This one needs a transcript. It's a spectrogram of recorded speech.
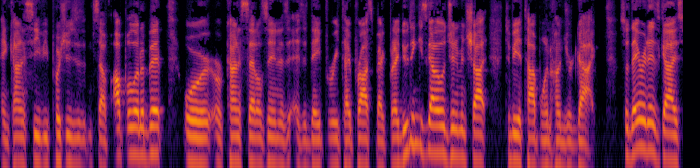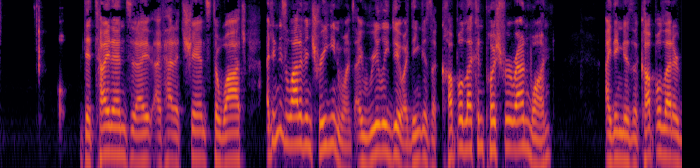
and kind of see if he pushes himself up a little bit or or kind of settles in as, as a day three type prospect. But I do think he's got a legitimate shot to be a top 100 guy. So there it is, guys the tight ends that I, have had a chance to watch, I think there's a lot of intriguing ones. I really do. I think there's a couple that can push for round one. I think there's a couple that are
